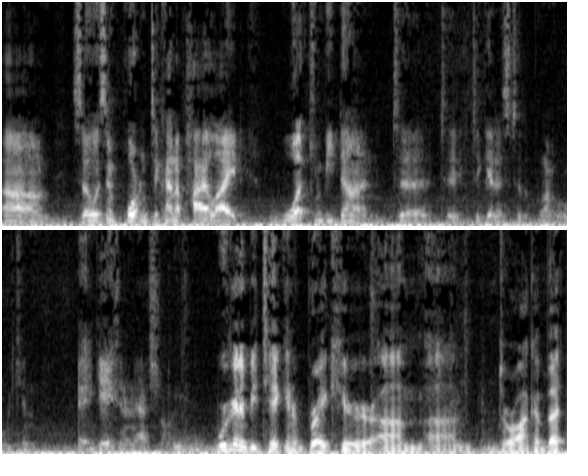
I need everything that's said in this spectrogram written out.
Um, so it's important to kind of highlight what can be done to, to, to get us to the point where we can engage internationally. We're going to be taking a break here, um, um, Daraka, but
